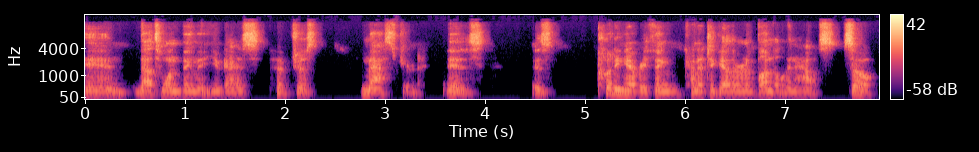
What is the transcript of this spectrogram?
And that's one thing that you guys have just mastered is is putting everything kind of together in a bundle in house. So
